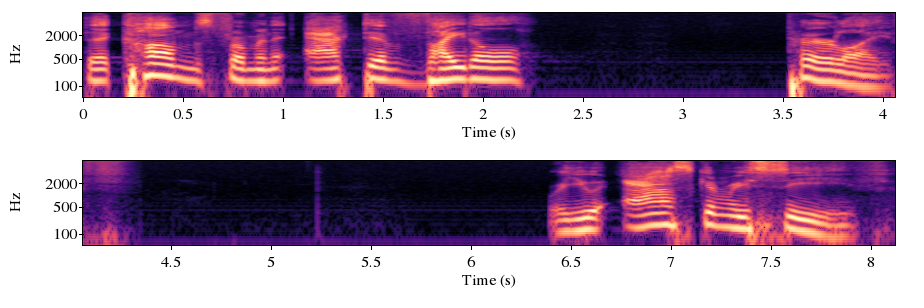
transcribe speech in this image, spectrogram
that comes from an active, vital prayer life, where you ask and receive,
